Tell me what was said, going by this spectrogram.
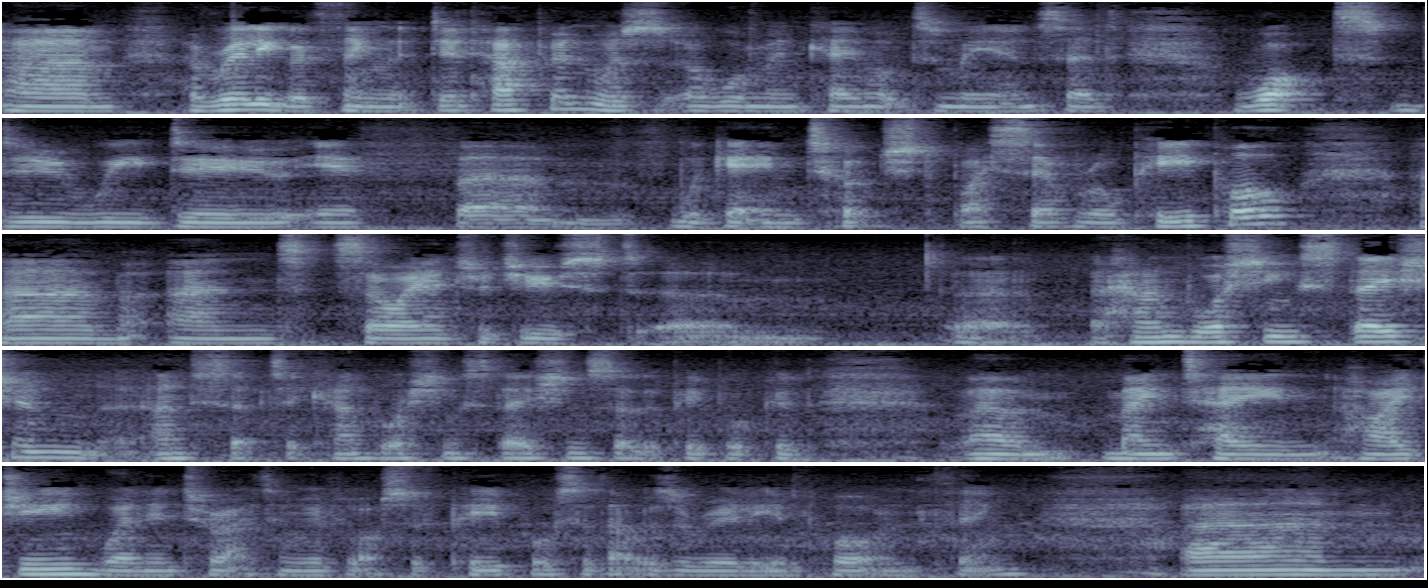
Um, a really good thing that did happen was a woman came up to me and said, "What do we do if um, we're getting touched by several people?" Um, and so I introduced um, a hand washing station, antiseptic hand washing station, so that people could um, maintain hygiene when interacting with lots of people. So that was a really important thing. Um,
